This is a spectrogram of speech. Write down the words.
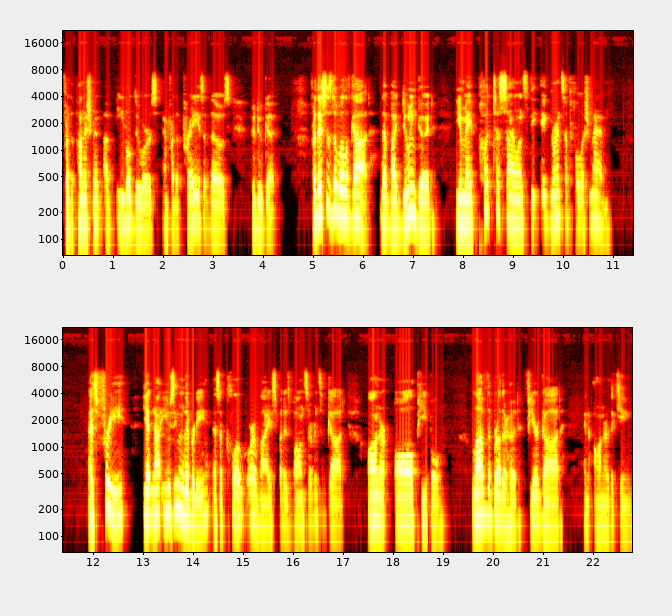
for the punishment of evildoers and for the praise of those who do good. For this is the will of God, that by doing good you may put to silence the ignorance of foolish men. As free yet not using liberty as a cloak or a vice, but as bondservants of God, honor all people, love the brotherhood, fear God, and honor the king.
